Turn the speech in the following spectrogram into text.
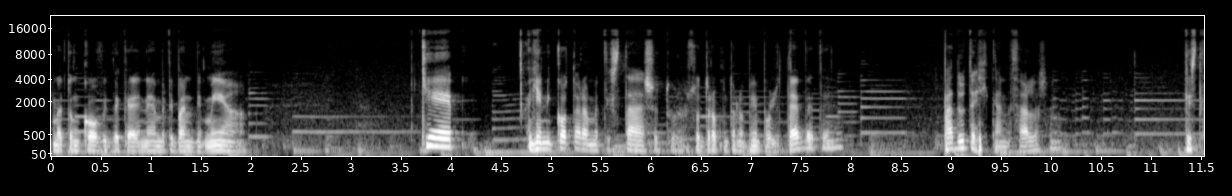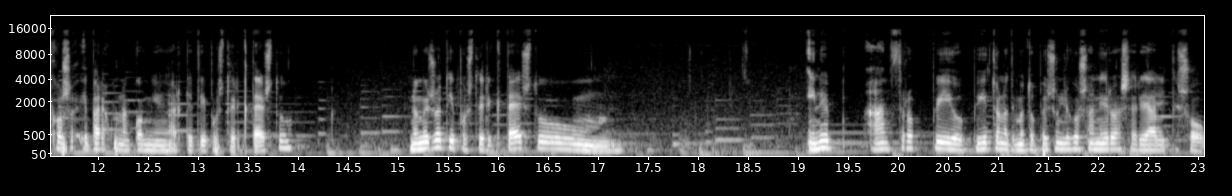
με τον COVID-19, με την πανδημία και γενικότερα με τη στάση του στον τρόπο με τον οποίο πολιτεύεται. Παντού τα έχει κάνει θάλασσα. Δυστυχώς υπάρχουν ακόμη αρκετοί υποστηρικτές του. Νομίζω ότι οι υποστηρικτές του είναι άνθρωποι οι οποίοι τον αντιμετωπίζουν λίγο σαν ήρωα σε reality show.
